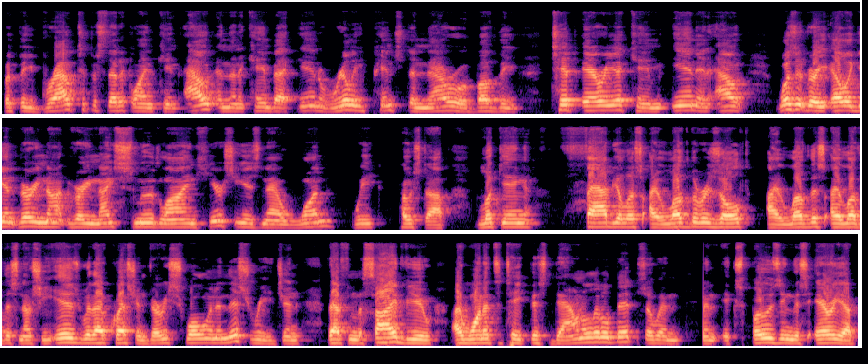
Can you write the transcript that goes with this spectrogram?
But the brow tip aesthetic line came out and then it came back in, really pinched and narrow above the tip area, came in and out. Wasn't very elegant, very not very nice, smooth line. Here she is now, one week post op, looking fabulous. I love the result. I love this. I love this. Now, she is, without question, very swollen in this region. That from the side view, I wanted to take this down a little bit. So, when, when exposing this area,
